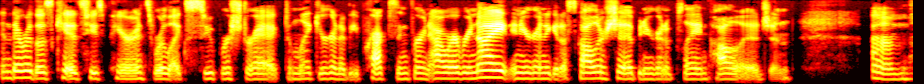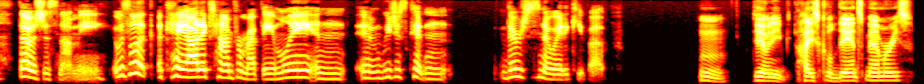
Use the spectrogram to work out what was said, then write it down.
and there were those kids whose parents were like super strict and like you're going to be practicing for an hour every night and you're going to get a scholarship and you're going to play in college and um that was just not me. It was like a chaotic time for my family and and we just couldn't there was just no way to keep up. Hmm. Do you have any high school dance memories?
